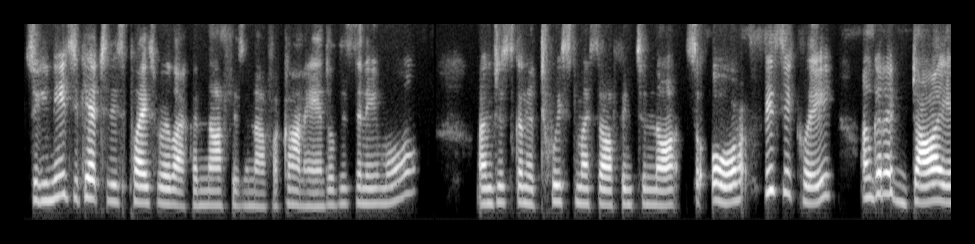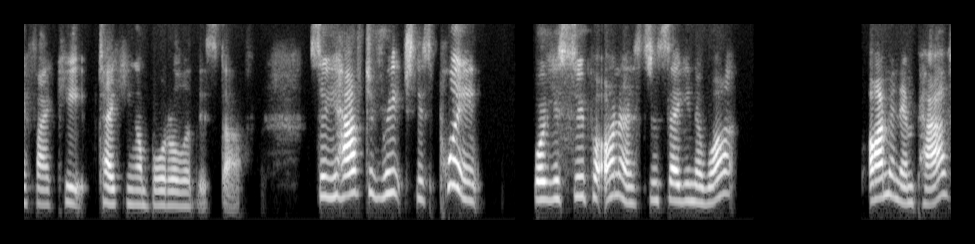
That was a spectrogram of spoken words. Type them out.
So you need to get to this place where, like, enough is enough. I can't handle this anymore. I'm just going to twist myself into knots, or physically, I'm going to die if I keep taking on board all of this stuff. So you have to reach this point where you're super honest and say, you know what? I'm an empath.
